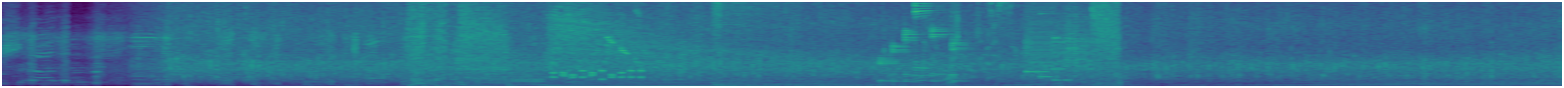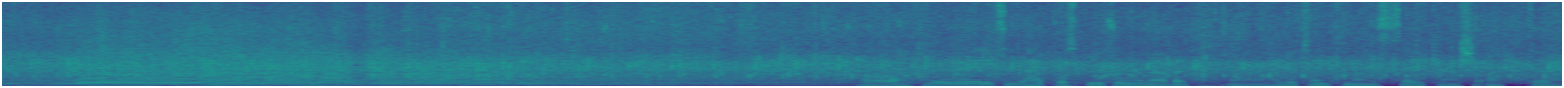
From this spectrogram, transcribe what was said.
Ja, liksom det här postproduktionen över. Eh, och då tänker man sig kanske att eh,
